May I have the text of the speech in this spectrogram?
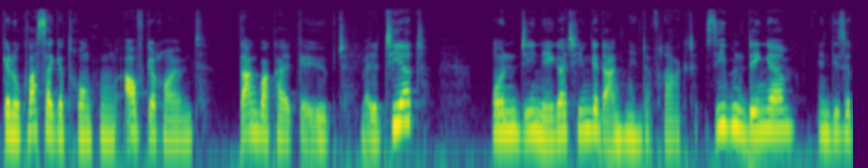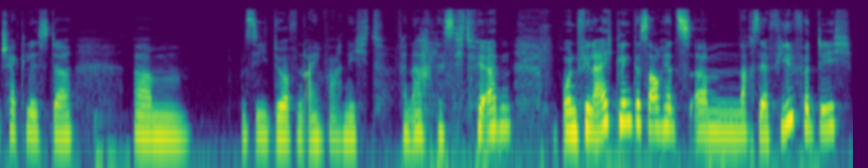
genug Wasser getrunken, aufgeräumt, Dankbarkeit geübt, meditiert und die negativen Gedanken hinterfragt. Sieben Dinge in dieser Checkliste. Ähm, sie dürfen einfach nicht vernachlässigt werden. Und vielleicht klingt es auch jetzt ähm, nach sehr viel für dich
